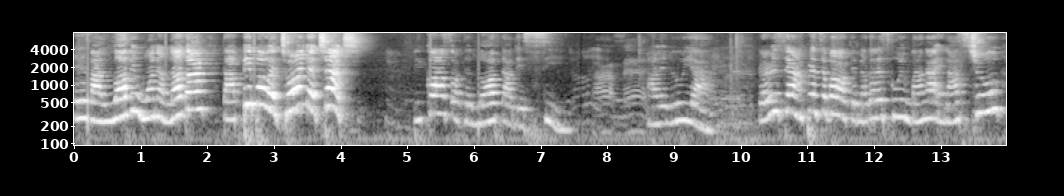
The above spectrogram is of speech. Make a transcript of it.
It is by loving one another that people will join the church because of the love that they see. Amen. Hallelujah. Very and principal of the Methodist School in Gbarnga, and that's true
